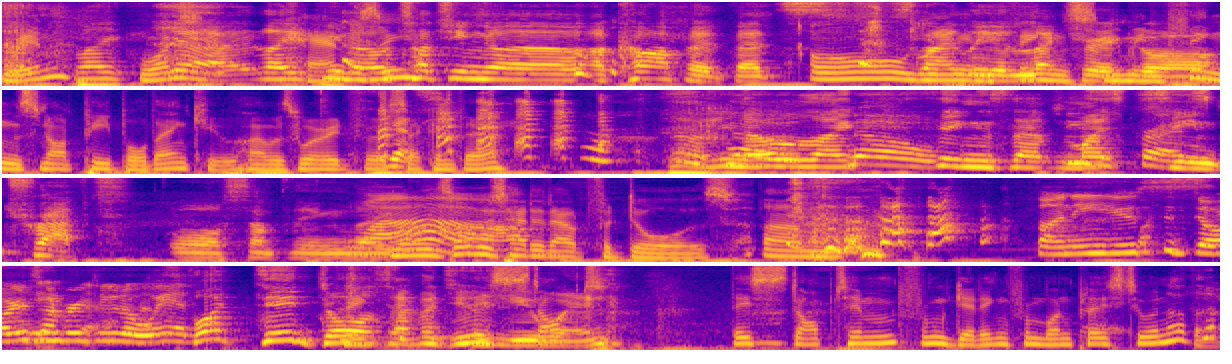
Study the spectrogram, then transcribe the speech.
Win? like What? yeah, like you know, touching a, a carpet that's Oh, slightly you mean things? electric You mean or things, not people? Thank you. I was worried for a Yes. second there. no, you know, like no. things that Jesus might Christ. seem trapped or something. Like, Wow. Well, he's always had it out for doors. Um, Funny you What did doors say ever that. do to win? what did Doors ever do to you, stopped. Win? They stopped him from getting from one place to another.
